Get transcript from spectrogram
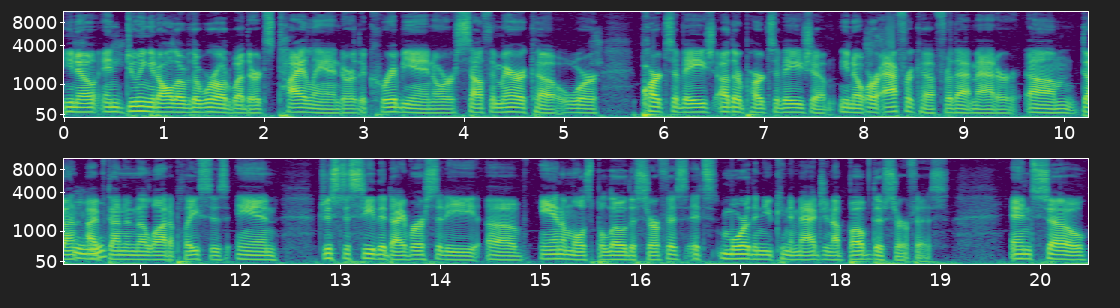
you know, and doing it all over the world, whether it's Thailand or the Caribbean or South America or parts of Asia, other parts of Asia, you know, or Africa for that matter. Um, done, mm-hmm. I've done in a lot of places, and just to see the diversity of animals below the surface, it's more than you can imagine above the surface. And so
